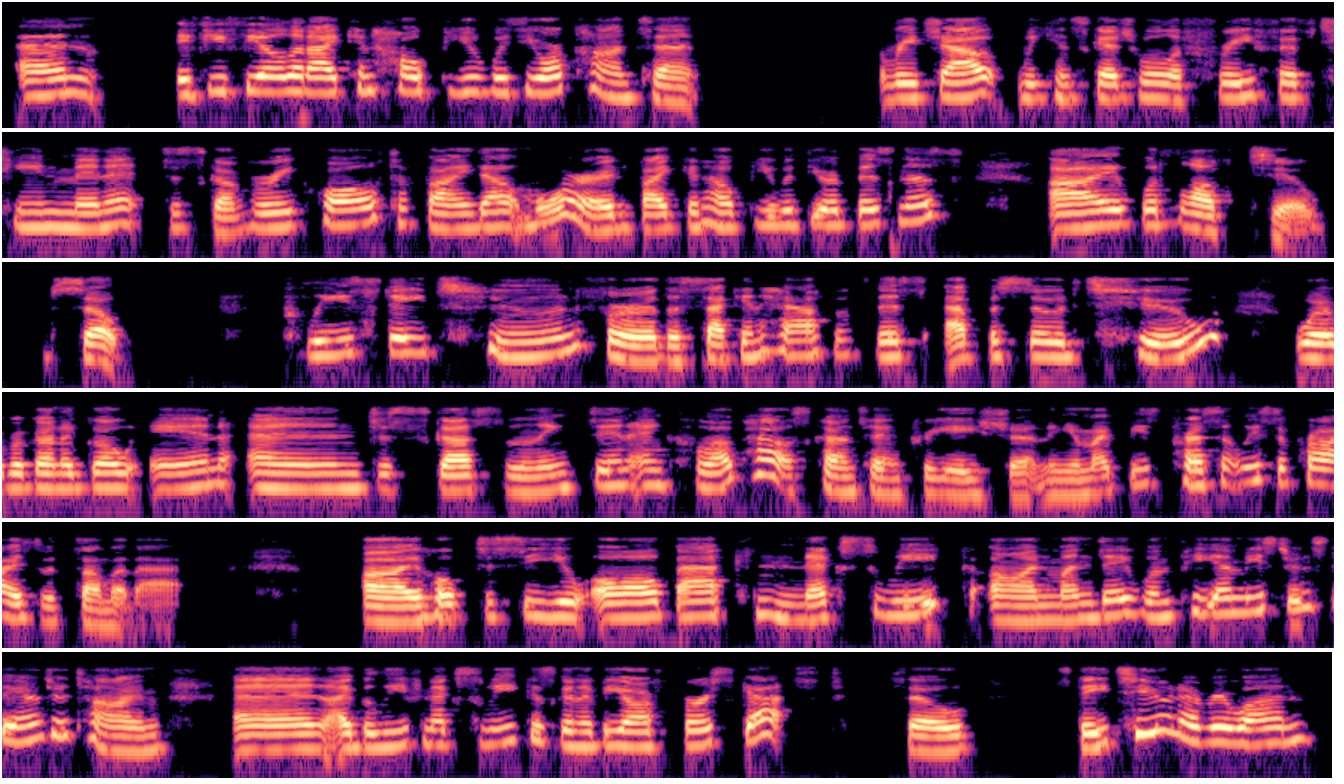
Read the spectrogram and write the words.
And if you feel that I can help you with your content, reach out. We can schedule a free 15 minute discovery call to find out more. And if I can help you with your business, I would love to. So please stay tuned for the second half of this episode two, where we're going to go in and discuss LinkedIn and Clubhouse content creation. And you might be presently surprised with some of that. I hope to see you all back next week on Monday, 1 p.m. Eastern Standard Time. And I believe next week is going to be our first guest. So stay tuned, everyone.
